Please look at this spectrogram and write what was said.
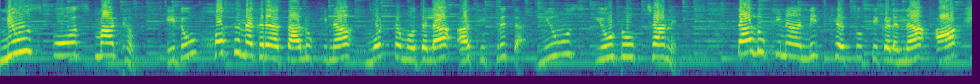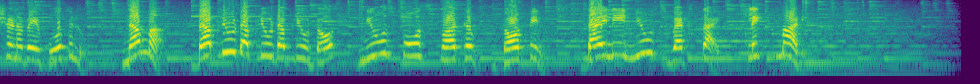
ನ್ಯೂಸ್ ಪೋಸ್ಟ್ ಮಾರ್ಟಮ್ ಇದು ಹೊಸನಗರ ತಾಲೂಕಿನ ಮೊಟ್ಟ ಮೊದಲ ಅಧಿಕೃತ ನ್ಯೂಸ್ ಯೂಟ್ಯೂಬ್ ಚಾನೆಲ್. ತಾಲೂಕಿನ ನಿತ್ಯ ಸುದ್ದಿಗಳನ್ನು ಆ ಕ್ಷಣವೇ ಓದಲು ನಮ್ಮ W W W dot news post dot in. Daily news website. Click ಮಾಡಿ.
